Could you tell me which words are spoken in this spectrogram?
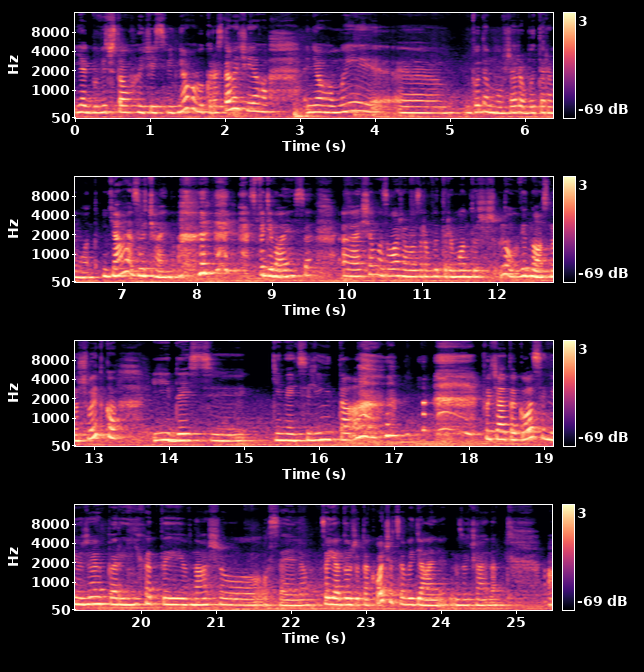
якби відштовхуючись від нього, використовуючи його, нього, ми е, будемо вже робити ремонт. Я, звичайно, сподіваюся, е, що ми зможемо зробити ремонт ну, відносно швидко і десь. Кінець літа, початок осені вже переїхати в нашу оселю. Це я дуже так хочу, це в ідеалі, звичайно. А,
